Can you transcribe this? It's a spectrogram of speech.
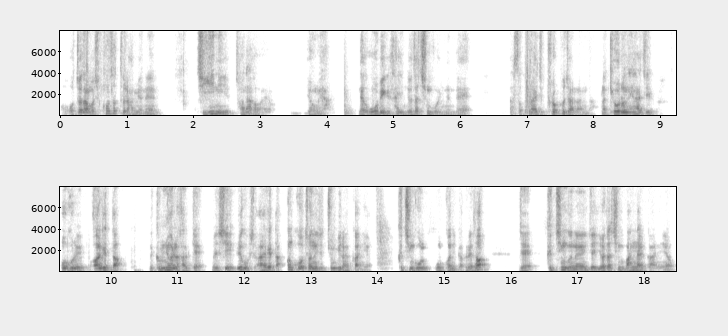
어쩌다 한 번씩 콘서트를 하면은 지인이 전화가 와요. 영우야, 내가 500일 사귄 여자친구가 있는데 나 surprise 프로포즈 할란다. 나 결혼해야지. 어 그래 알겠다. 근데 금요일 날 갈게. 몇 시? 7시. 알겠다. 끊고 저는 이제 준비를 할 거 아니에요. 그 친구 올, 올 거니까. 그래서 이제 그 친구는 이제 여자친구 만날 거 아니에요.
